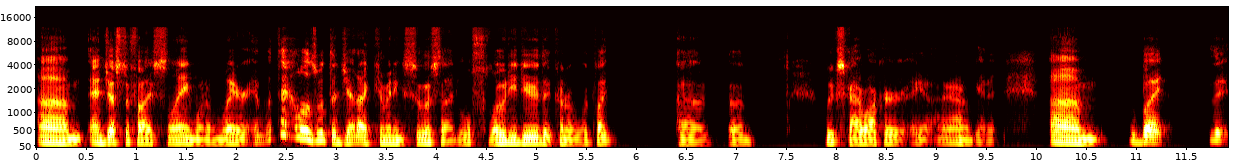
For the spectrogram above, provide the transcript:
um and justify slaying one of them later. And what the hell is with the jedi committing suicide? A little floaty dude that kind of looked like uh, uh luke skywalker? You know i don't get it. Um but the,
